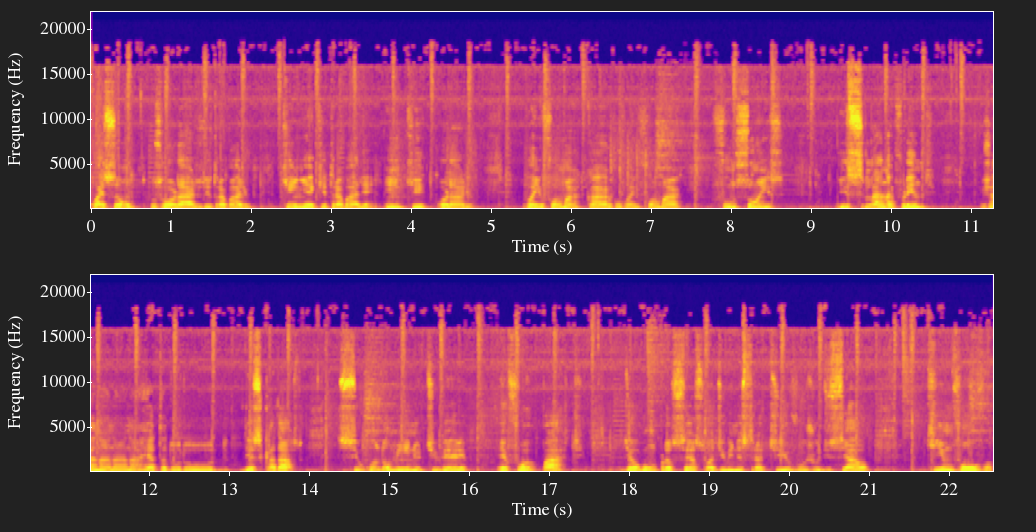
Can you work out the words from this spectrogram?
quais são os horários de trabalho, quem é que trabalha em que horário, vai informar cargo, vai informar funções. Isso lá na frente, já na, na, na reta do, do, desse cadastro, se o condomínio tiver, é, for parte de algum processo administrativo ou judicial que envolva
